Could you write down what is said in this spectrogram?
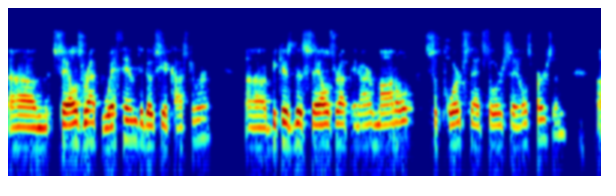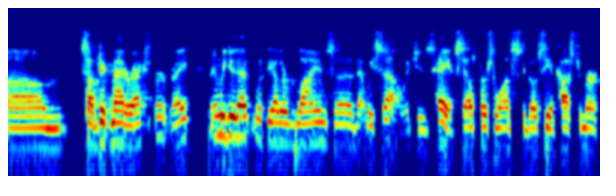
um, sales rep with him to go see a customer. Uh, because the sales rep in our model supports that store salesperson, um, subject matter expert, right? And we do that with the other lines uh, that we sell, which is, hey, a salesperson wants to go see a customer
